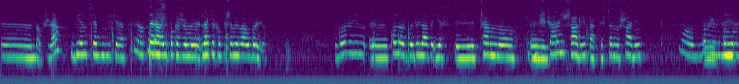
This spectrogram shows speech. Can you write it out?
Yy, dobrze, więc jak widzicie, No tutaj teraz pokażemy, najpierw opiszemy Wam goryla. Goryl, yy, kolor goryla jest yy, czarno... Taki yy, szary? Szary, tak, to jest czarno-szary. no dobrze Yy, wykonane.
